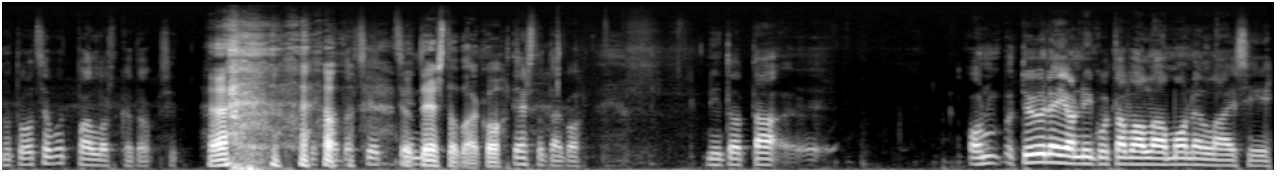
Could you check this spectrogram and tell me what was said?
No tuolta sä voit pallosta kato. Sit. sinne. testataan kohta. Testataan kohta. Niin tota, on, tyylejä on niinku tavallaan monenlaisia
